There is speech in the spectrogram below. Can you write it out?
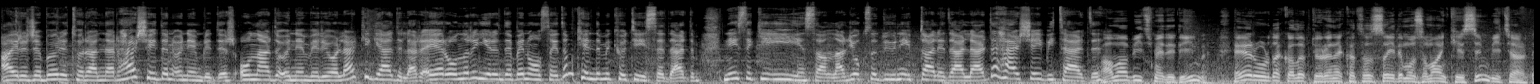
Ayrıca böyle törenler her şeyden önemlidir. Onlar da önem veriyorlar ki geldiler. Eğer onların yerinde ben olsaydım kendimi kötü hissederdim. Neyse ki iyi insanlar. Yoksa düğünü iptal ederlerdi, her şey biterdi. Ama bitmedi değil mi? Eğer orada kalıp törene katılsaydım o zaman kesin biterdi.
